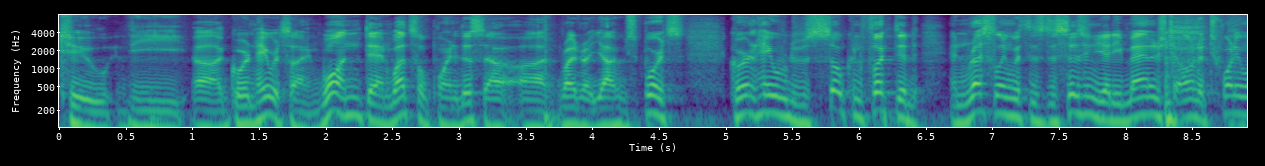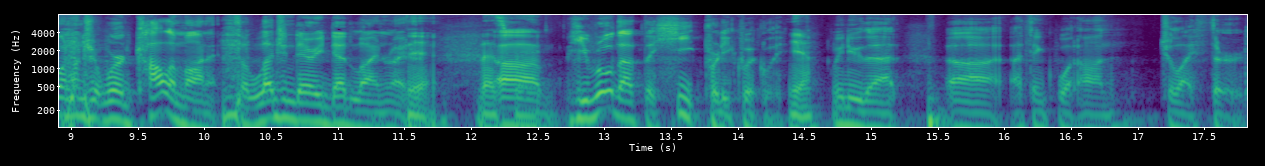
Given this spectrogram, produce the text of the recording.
to the uh, Gordon Hayward signing. One, Dan Wetzel pointed this out, uh, writer at Yahoo Sports. Gordon Hayward was so conflicted and wrestling with his decision, yet he managed to own a 2,100 word column on it. It's a legendary deadline writer. Yeah, that's Um, He ruled out the Heat pretty quickly. Yeah. we knew that. Uh, I think what on July 3rd.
